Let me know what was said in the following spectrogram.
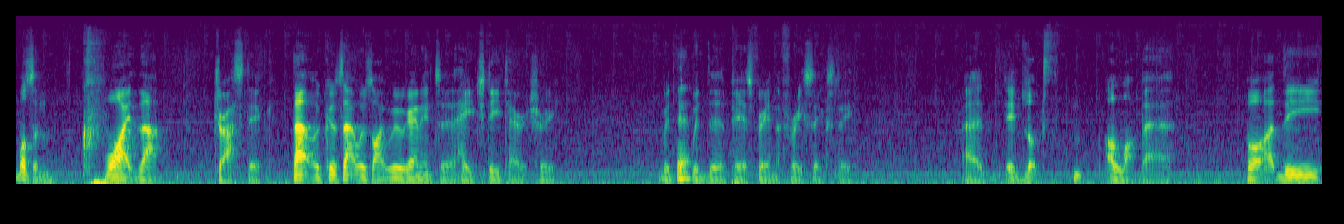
wasn't quite that drastic. That because that was like we were going into HD territory with Yeah. with the PS3 and the 360. Uh, it looked a lot better, but the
